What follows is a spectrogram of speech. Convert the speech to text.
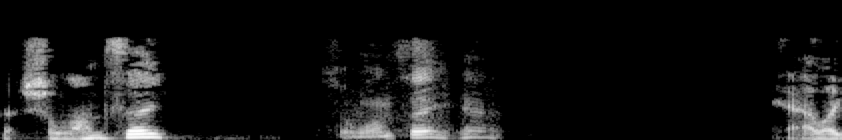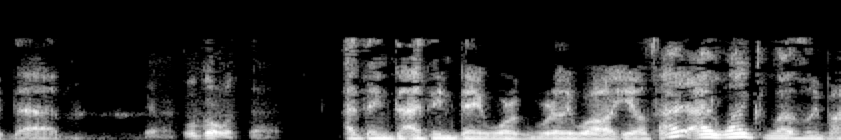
that Shalonce? So yeah, Yeah, I like that. yeah, we'll go with that. I think I think they work really well heels. I, I like Leslie, but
